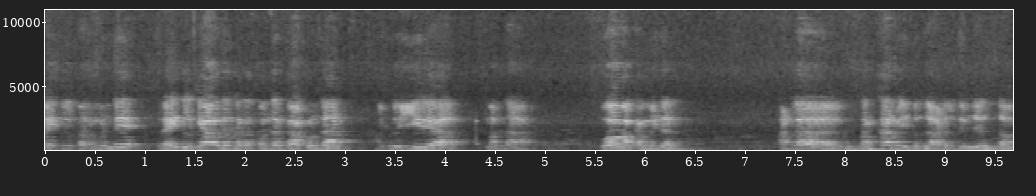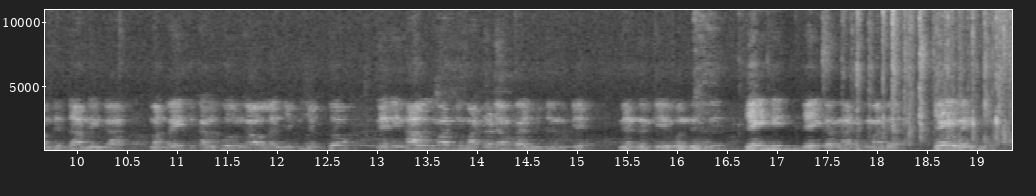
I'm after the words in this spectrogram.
రైతుల పరం ఉండి రైతులకు ఏదో తొందర కాకుండా ఇప్పుడు ఈరియా మన గోవా కమ్మినర్ అట్లా సర్కారం ఈ పెద్ద ఆడలితం చేస్తా ఉంది. దాన్ని ఇంకా మన రైతులకు అనుకూలం కావాలని చెప్పి చెప్తూ నేను ఈ నాలుగు మాటలు మాట్లాడే అవకాశం ఇచ్చినందుకే మీ అందరికీ వందిస్తూ జై హింద్ జై కర్ణాటక మాత జై రైతులు.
